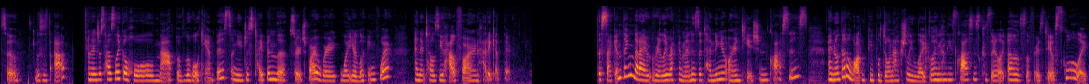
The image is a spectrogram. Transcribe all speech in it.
So this is the app. And it just has like a whole map of the whole campus and you just type in the search bar where what you're looking for and it tells you how far and how to get there. The second thing that I really recommend is attending your orientation classes. I know that a lot of people don't actually like going to these classes because they're like, oh, it's the first day of school, like,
